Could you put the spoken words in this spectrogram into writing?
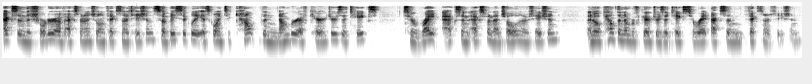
x in the shorter of exponential and fixed notation. So basically, it's going to count the number of characters it takes to write x in exponential notation, and it'll count the number of characters it takes to write x in fixed notation.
